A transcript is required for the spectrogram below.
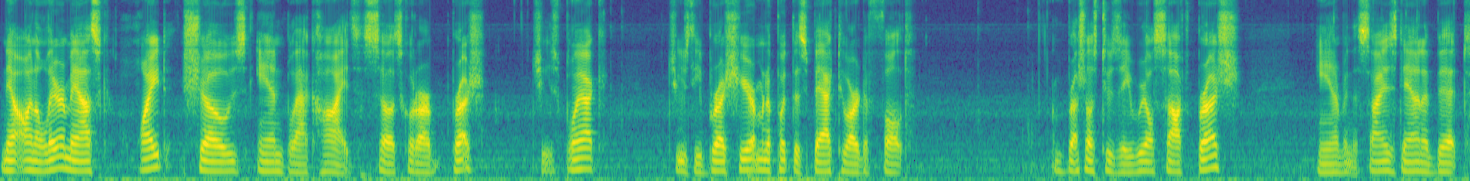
Now on a layer mask, white shows and black hides. So let's go to our brush, choose black, choose the brush here. I'm going to put this back to our default brush. Let's choose a real soft brush and bring the size down a bit.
